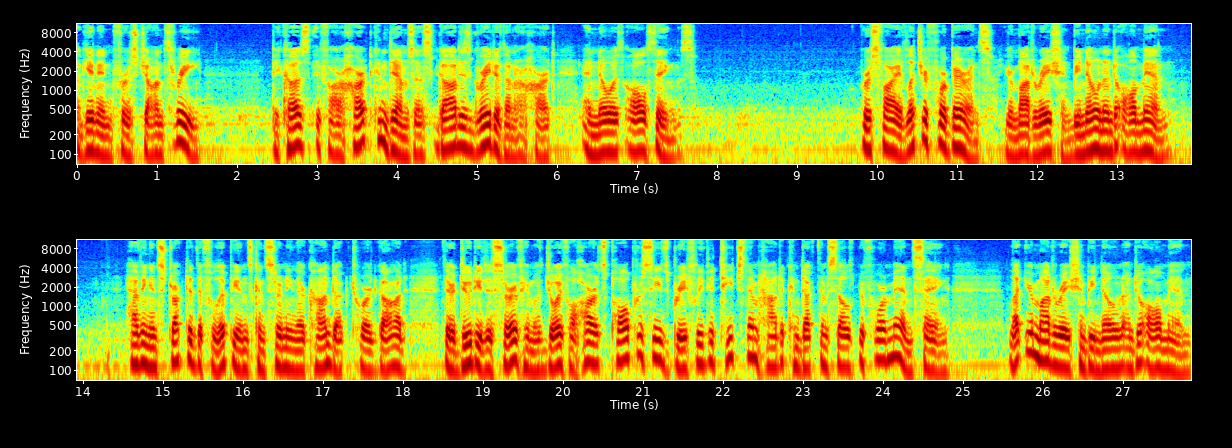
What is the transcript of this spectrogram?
Again in 1 John 3 Because if our heart condemns us, God is greater than our heart, and knoweth all things. Verse 5 Let your forbearance, your moderation, be known unto all men. Having instructed the Philippians concerning their conduct toward God, their duty to serve him with joyful hearts, Paul proceeds briefly to teach them how to conduct themselves before men, saying, Let your moderation be known unto all men.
